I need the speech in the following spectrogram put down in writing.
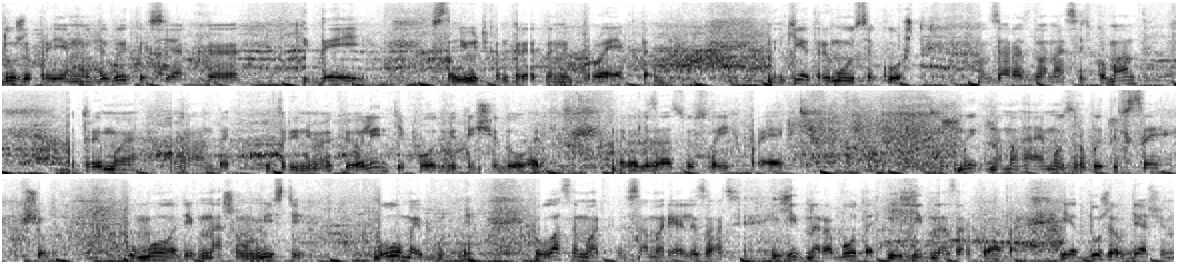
Дуже приємно дивитись, як е, ідеї стають конкретними проектами, на які отримуються кошти. От зараз 12 команд отримує гранди у еквіваленті по 2000 доларів на реалізацію своїх проєктів. Ми намагаємося зробити все, щоб у молоді в нашому місті було майбутнє, була самореалізація, гідна робота і гідна зарплата. Я дуже вдячний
